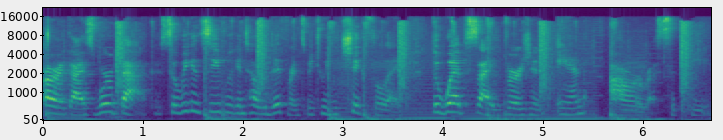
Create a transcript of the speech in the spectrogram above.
right, guys, we're back. So we can see if we can tell the difference between Chick-fil-A, the website version, and our recipe.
